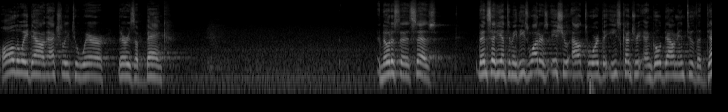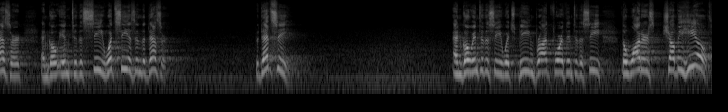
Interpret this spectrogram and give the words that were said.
all the way down actually to where there is a bank. And notice that it says, Then said he unto me, These waters issue out toward the east country and go down into the desert and go into the sea. What sea is in the desert? The Dead Sea and go into the sea, which being brought forth into the sea, the waters shall be healed.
